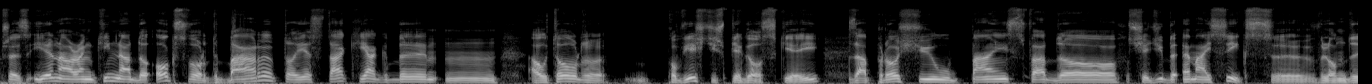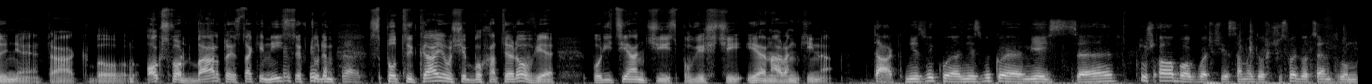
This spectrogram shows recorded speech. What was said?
przez Iana Rankina do Oxford Bar to jest tak jakby mm, autor powieści szpiegowskiej zaprosił państwa do siedziby MI6 y, w Londynie, tak, bo Oxford Bar to jest takie miejsce, w którym tak. spotykają się bohaterowie, policjanci z powieści Iana Rankina. Tak, niezwykłe, niezwykłe miejsce, tuż obok właściwie samego ścisłego centrum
